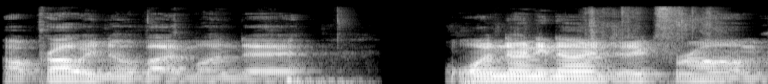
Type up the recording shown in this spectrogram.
I'll probably know by Monday. 199, Jake Fromm.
